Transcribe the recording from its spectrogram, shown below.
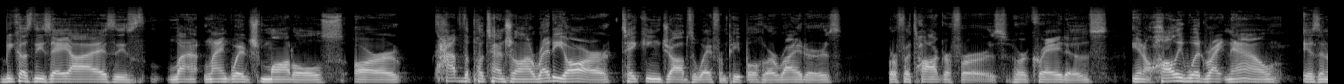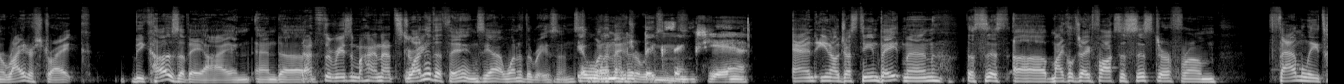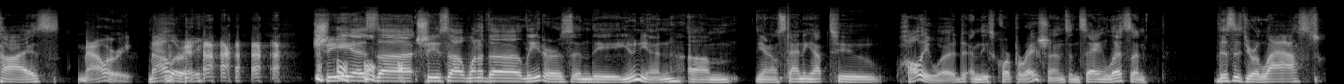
because these AIs, these la- language models are have the potential and already are taking jobs away from people who are writers or photographers who are creatives. You know, Hollywood right now is in a writer strike because of AI and and uh, That's the reason behind that strike. one of the things, yeah, one of the reasons. Yeah, one, one, of the of major the big reasons. things, yeah. And you know, Justine Bateman, the sis, uh, Michael J. Fox's sister from Family Ties, Mallory. Mallory. she is uh, she's uh, one of the leaders in the union. Um, you know, standing up to Hollywood and these corporations and saying, "Listen, this is your last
